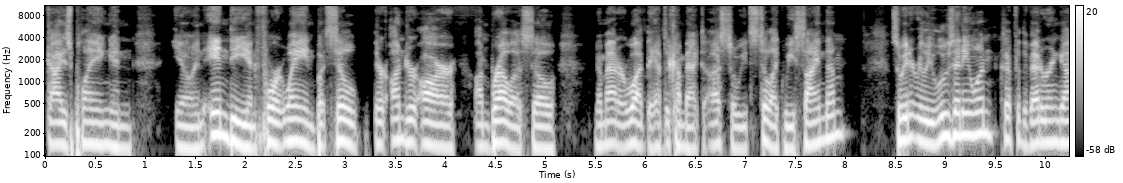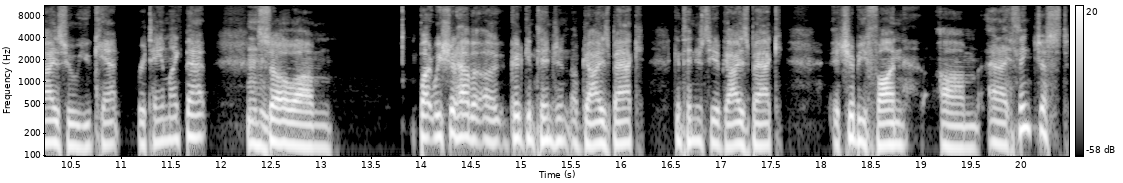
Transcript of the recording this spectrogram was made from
guys playing in, you know, in Indy and Fort Wayne, but still they're under our umbrella. So no matter what, they have to come back to us. So it's still like we signed them. So we didn't really lose anyone except for the veteran guys who you can't retain like that. Mhm. So, um, but we should have a, a good contingent of guys back, contingency of guys back. It should be fun. Um, and I think just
